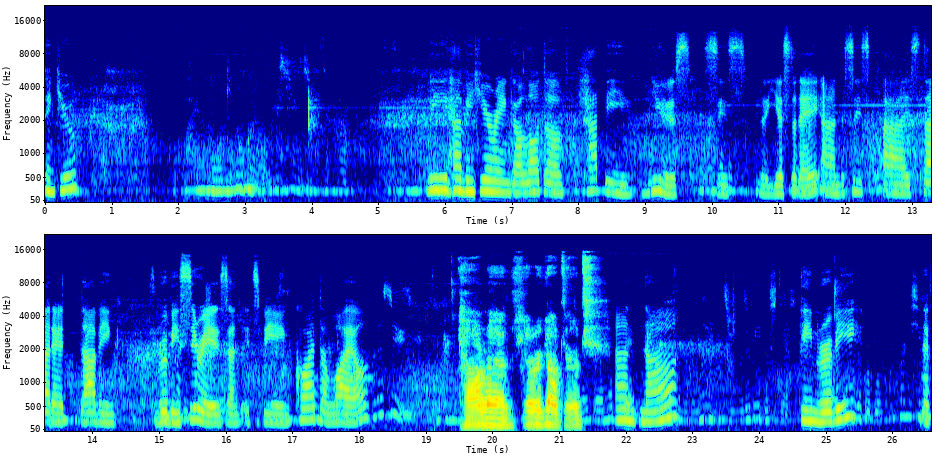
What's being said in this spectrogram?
Thank you. We have been hearing a lot of happy news since yesterday, and since I started dubbing RWBY series, and it's been quite a while. Oh man, here we go, dude. And now, Team RWBY that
